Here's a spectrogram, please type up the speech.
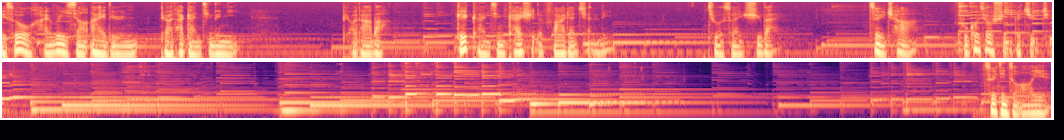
给所有还未向爱的人表达感情的你，表达吧，给感情开始的发展权利。就算失败，最差不过就是一个拒绝。最近总熬夜，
